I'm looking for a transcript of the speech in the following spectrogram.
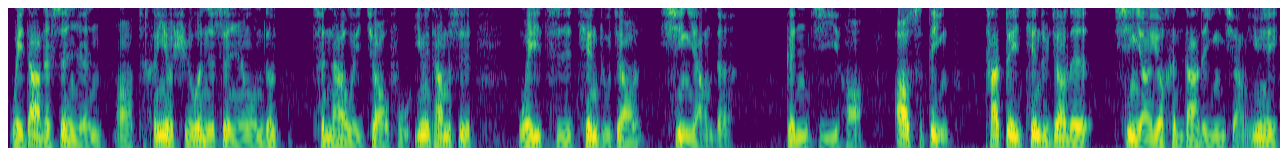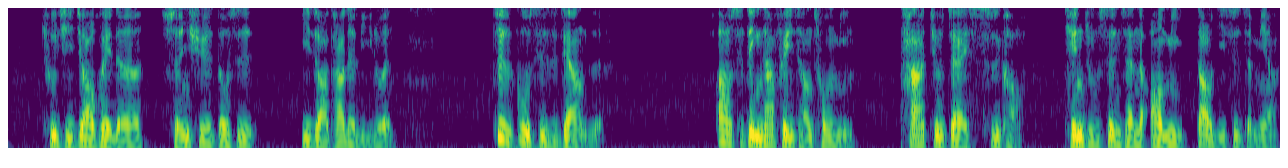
伟大的圣人哦，很有学问的圣人，我们都称他为教父，因为他们是维持天主教信仰的根基哈。奥斯定他对天主教的信仰有很大的影响，因为初期教会的神学都是。依照他的理论，这个故事是这样子：奥斯汀他非常聪明，他就在思考天主圣三的奥秘到底是怎么样。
